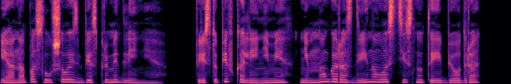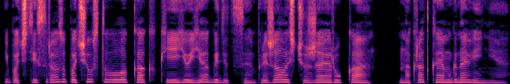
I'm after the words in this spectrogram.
И она послушалась без промедления. Переступив коленями, немного раздвинула стиснутые бедра и почти сразу почувствовала, как к ее ягодице прижалась чужая рука на краткое мгновение.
